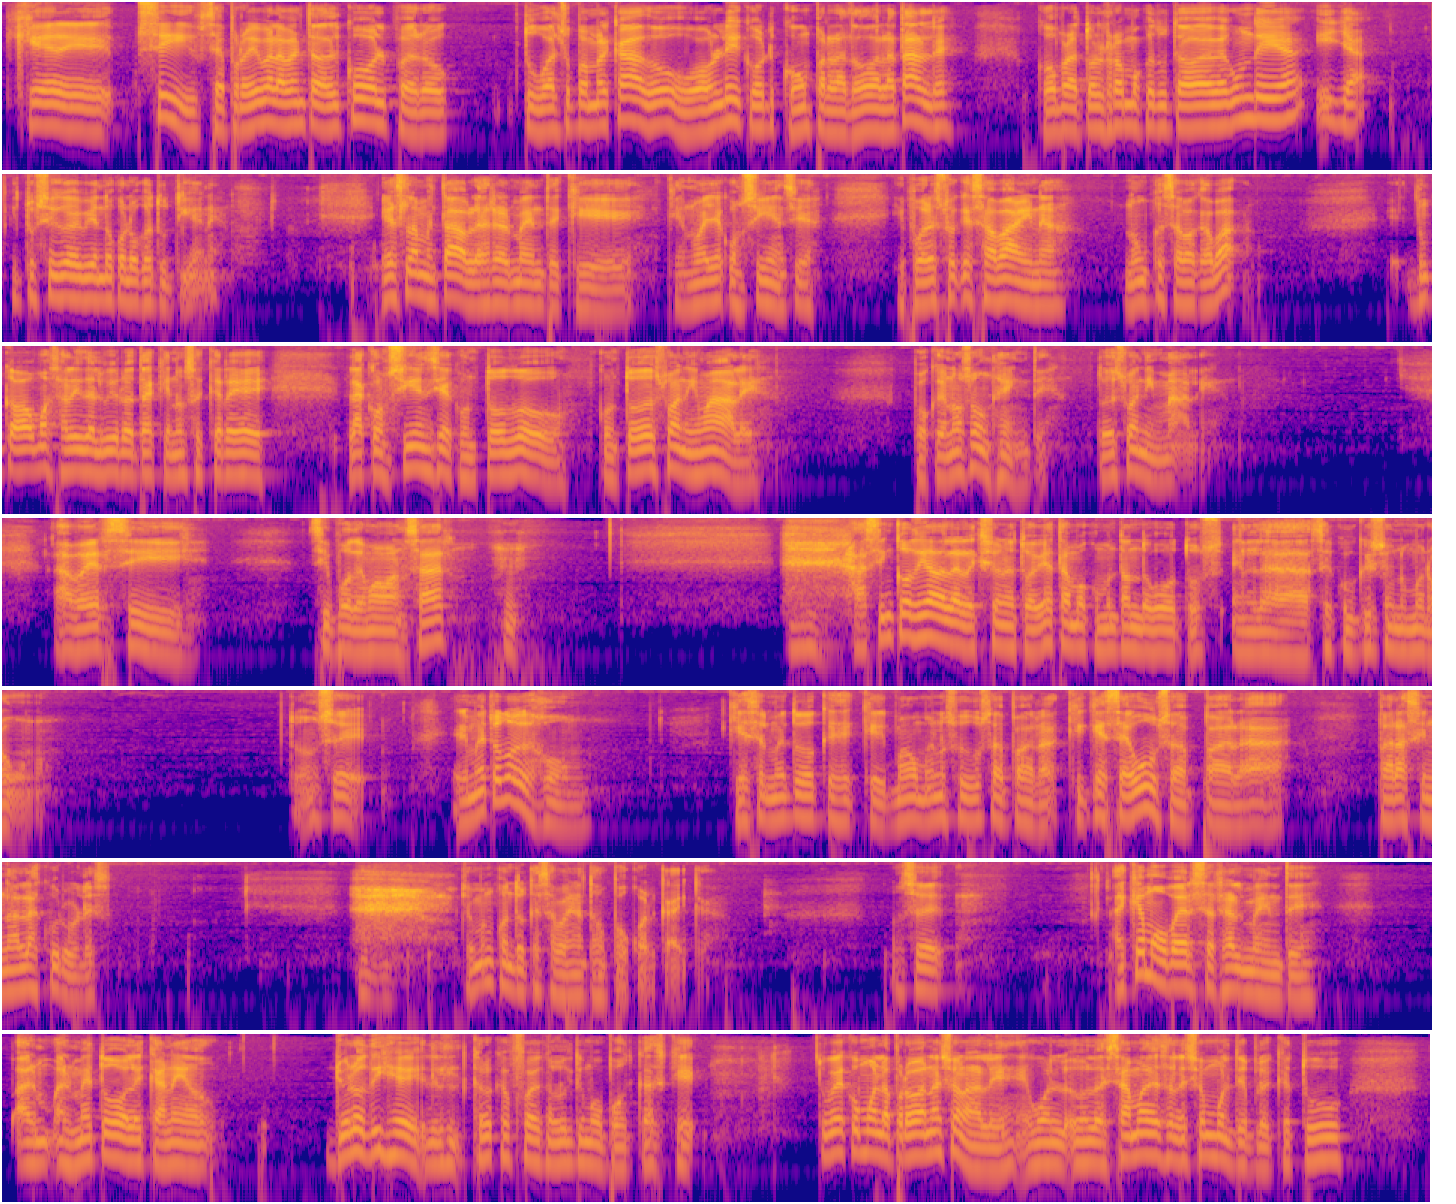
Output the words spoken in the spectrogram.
Que sí, se prohíbe la venta de alcohol, pero tú vas al supermercado o a un licor, compra toda la tarde compra todo el romo que tú te vas a beber un día y ya. Y tú sigues bebiendo con lo que tú tienes. Es lamentable realmente que, no haya conciencia. Y por eso es que esa vaina nunca se va a acabar. Nunca vamos a salir del virus hasta que no se cree la conciencia con todo, con todos esos animales. Porque no son gente, todos esos animales. A ver si, si podemos avanzar. A cinco días de las elecciones todavía estamos comentando votos en la circunscripción número uno. Entonces, el método de home, que es el método que, más o menos se usa para, que, se usa para, para asignar las curules, yo me encuentro que esa vaina está un poco arcaica. Entonces, hay que moverse realmente al, al método de caneo. Yo lo dije, creo que fue en el último podcast, que Tú ves como en la prueba nacional eh, o en el examen de selección múltiple que tú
